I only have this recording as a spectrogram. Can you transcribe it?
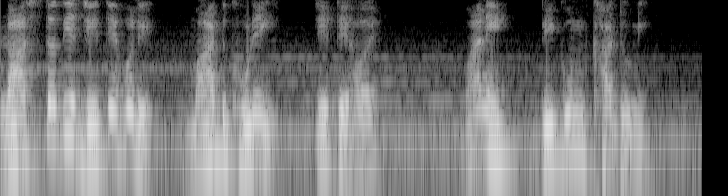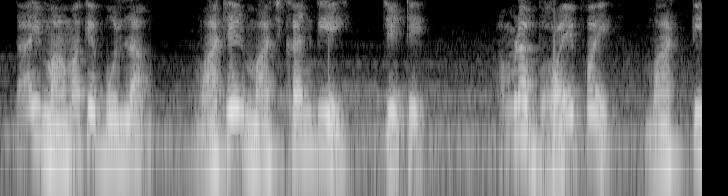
রাস্তা দিয়ে যেতে হলে মাঠ ঘুরেই যেতে হয়। মানে দ্বিগুণ খাটুনি। তাই মামাকে বললাম, মাঠের মাঝখান দিয়েই যেতে। আমরা ভয়ে ভয়ে মাঠটি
